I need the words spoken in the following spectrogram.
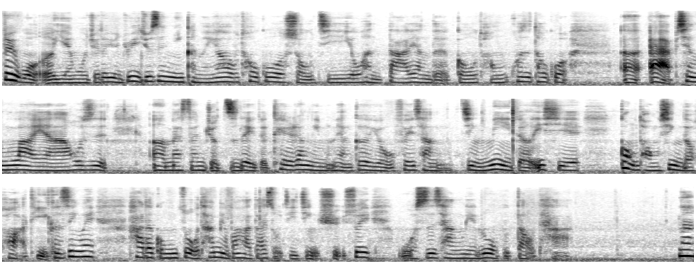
对我而言，我觉得远距离就是你可能要透过手机有很大量的沟通，或是透过。呃，App 像 Line 啊，或是呃 Messenger 之类的，可以让你们两个有非常紧密的一些共同性的话题。可是因为他的工作，他没有办法带手机进去，所以我时常联络不到他。那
